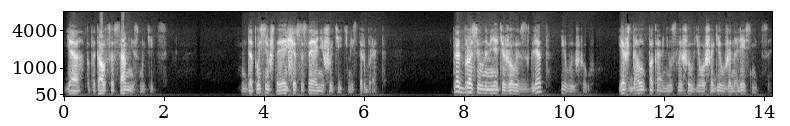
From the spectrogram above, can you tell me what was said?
Я попытался сам не смутиться. «Допустим, что я еще в состоянии шутить, мистер Брэд». Брэд бросил на меня тяжелый взгляд и вышел. Я ждал, пока не услышал его шаги уже на лестнице.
